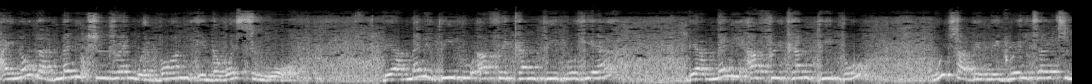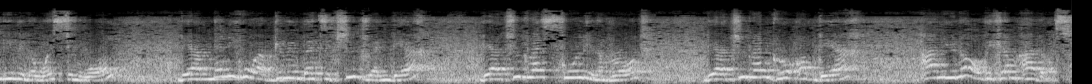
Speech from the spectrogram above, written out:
I know that many children were born in the Western world. There are many people, African people here. There are many African people which have been migrated to live in the Western world. There are many who have given birth to children there. There are children schooling abroad. There are children grow up there and you know become adults.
